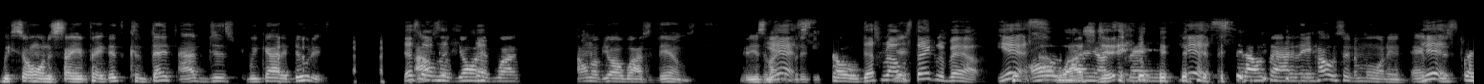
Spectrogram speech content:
we so on the same page. That's because that I just we got to do this. That's I don't know if y'all So- have watched. I don't know if y'all watched them. It's like, but Yes. it's so That's what I yeah. was thinking about. Yes. all the watched it. bands Yes. sit outside of their house in the morning and Yes. just play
